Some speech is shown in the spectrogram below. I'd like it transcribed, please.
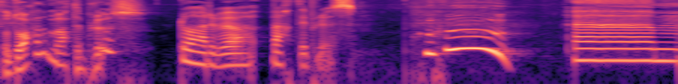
Og da hadde vi vært i pluss. Da hadde vi vært i pluss. Um,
